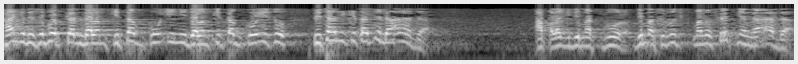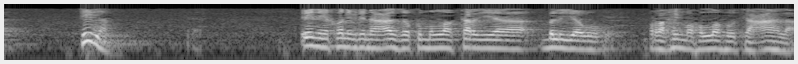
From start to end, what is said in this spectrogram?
Hanya disebutkan dalam kitabku ini, dalam kitabku itu. Dicari kitabnya tidak ada. Apalagi di matbur. Di manuskripnya nggak ada. Hilang. Ini khonibdina azakumullah karya beliau rahimahullahu ta'ala.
